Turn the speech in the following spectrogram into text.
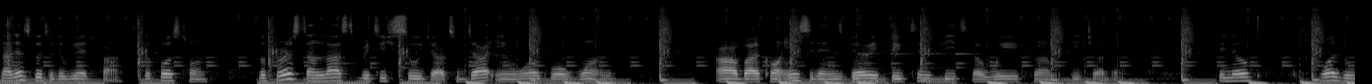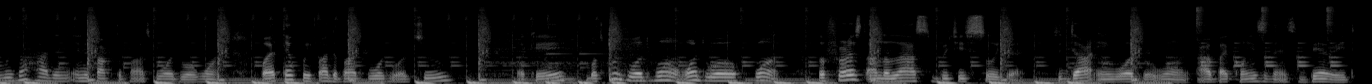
now let's go to the weird facts. The first one the first and last British soldier to die in World War One are by coincidence buried 15 feet away from each other. You know, World War we've not had any, any fact about World War One, but I think we've had about World War Two. Okay, but World War One, World War One the first and the last British soldier to die in World War One are by coincidence buried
